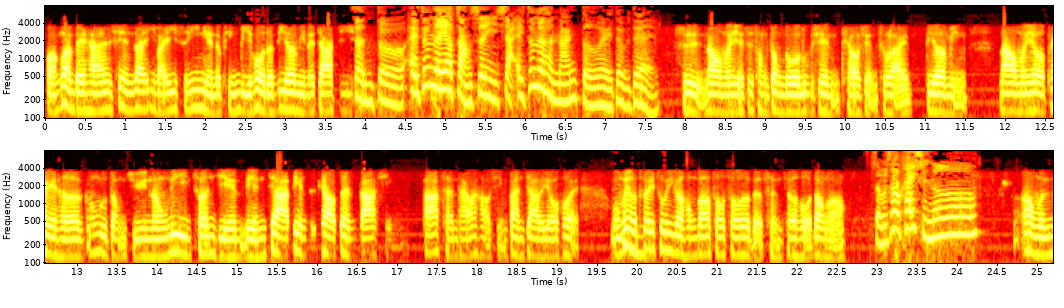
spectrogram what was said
皇冠北海岸线在一百一十一年的评比获得第二名的佳绩。真的，哎，真的要掌声一下，哎，真的很难得，哎，对不对？是，那我们也是从众多路线挑选出来第二名。那我们也有配合公路总局农历春节廉价电子票证搭行搭乘台湾好行半价的优惠。我们有推出一个红包抽抽乐的乘车活动哦，什么时候开始呢？啊，我们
